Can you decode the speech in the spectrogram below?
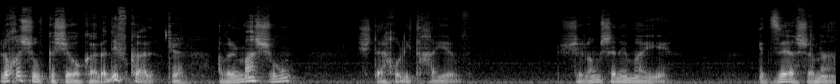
לא חשוב קשה או קל, עדיף קל. כן. אבל משהו שאתה יכול להתחייב, שלא משנה מה יהיה. את זה השנה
